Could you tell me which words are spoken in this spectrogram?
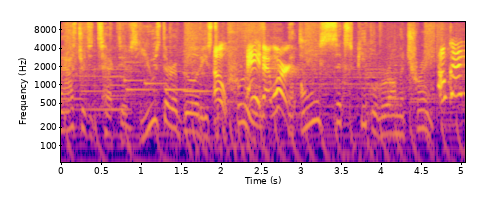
master detectives used their abilities to Oh, prove hey, that worked! only six people were on the train. Okay.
